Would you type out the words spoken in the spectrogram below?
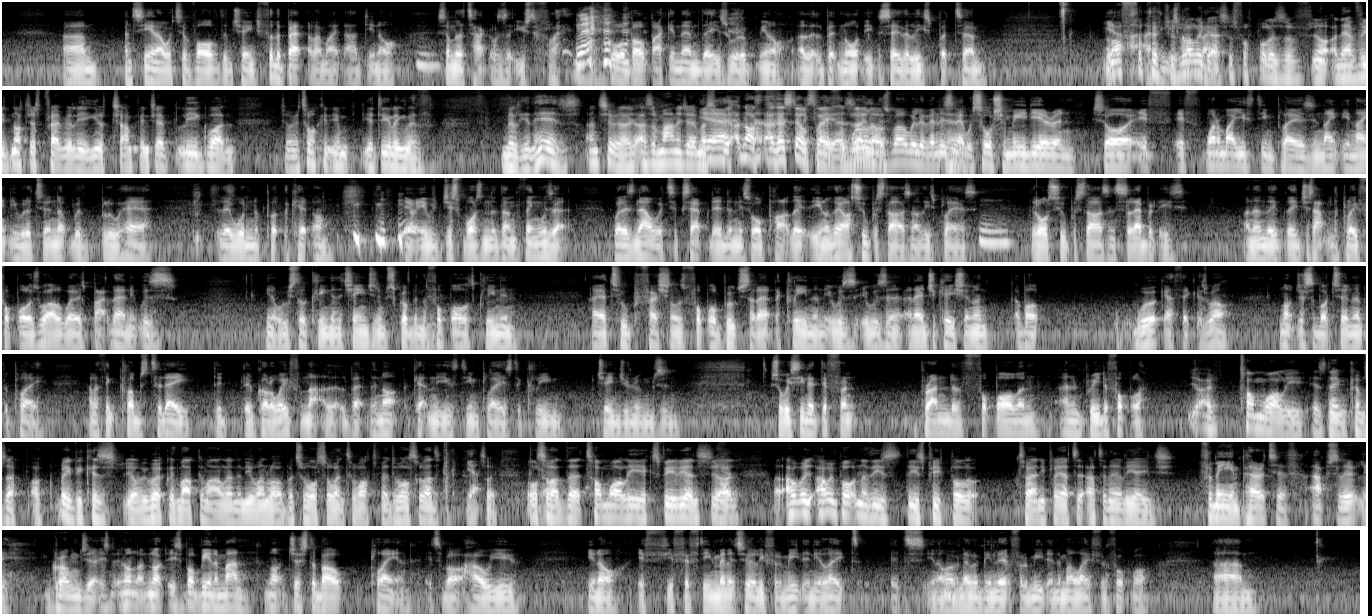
Um, and seeing how it's evolved and changed for the better, I might add. You know, hmm. some of the tackles that used to fly go about back in them days were, you know, a little bit naughty to say the least. But um, yeah, off the I- I pitch think as well, I guess, as footballers of, you know, and every, not just Premier League, your Championship, League One. You know, you're talking, you're, you're dealing with millionaires, aren't you? Uh, as a manager, it must Yeah. be, uh, not, uh, they're still It's a different players, I world know. as well we live in, isn't Yeah. it? With social media and so if if one of my youth team players in 1990 would have turned up with blue hair, they wouldn't have put the kit on. you know, it just wasn't a done thing, was it? Whereas now it's accepted and it's all part. Of the, you know, they are superstars now. These players, hmm. they're all superstars and celebrities, and then they, they just happen to play football as well. Whereas back then it was, you know, we were still cleaning the changing room, scrubbing the footballs, cleaning. I had two professionals football boots that I had to clean, and it was it was a, an education and about work ethic as well, not just about turning up to play. And I think clubs today they, they've got away from that a little bit. They're not getting the youth team players to clean changing rooms, and so we've seen a different brand of football and, and breed of footballer. Yeah, I've, Tom Walley, his name comes up, uh, maybe because you know we work with Malcolm Allen and Iwan Roberts, who also went to Watford, who also had, Yeah. sorry, also had the Tom Walley experience. You know, how, how important are these these people to any player at, at an early age? For me, imperative, absolutely. Grounds you. It's not, not, it's about being a man, not just about playing. It's about how you, you know, if you're 15 minutes early for a meeting, you're late. It's, you know, I've never been late for a meeting in my life in football. Um,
